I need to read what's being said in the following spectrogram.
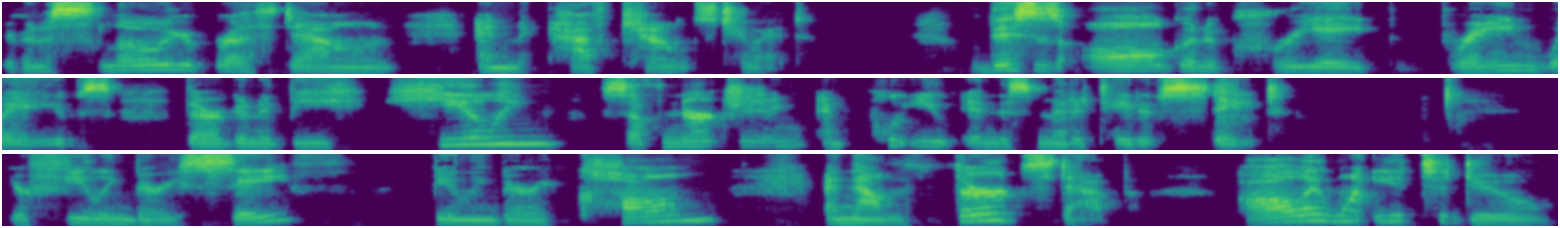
You're going to slow your breath down and have counts to it. This is all going to create brain waves that are going to be healing, self nurturing, and put you in this meditative state. You're feeling very safe, feeling very calm. And now, the third step all I want you to do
